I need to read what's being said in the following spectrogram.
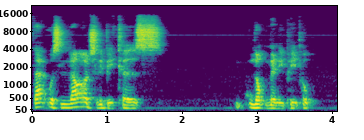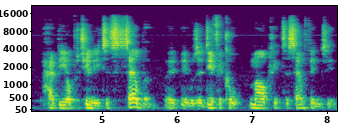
that was largely because not many people had the opportunity to sell them. It, it, was a difficult market to sell things in.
